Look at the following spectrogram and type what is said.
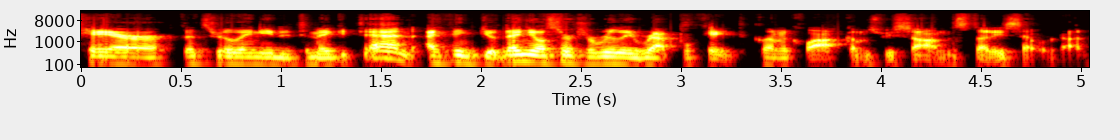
care that's really needed to make it dent, I think you, then you'll start to really replicate the clinical outcomes we saw in the studies that were done.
